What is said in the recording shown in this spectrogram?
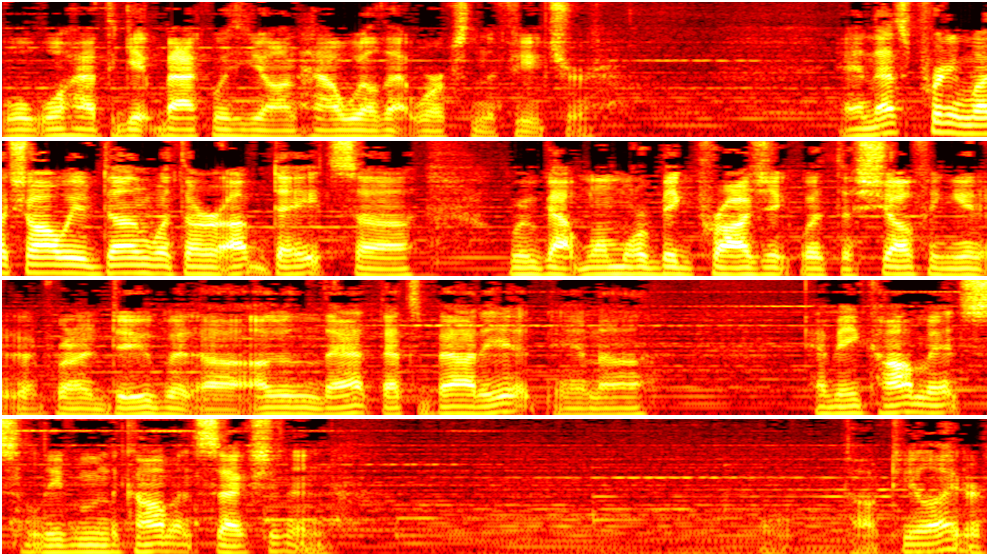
we'll, we'll have to get back with you on how well that works in the future. And that's pretty much all we've done with our updates. Uh, we've got one more big project with the shelving unit that we're going to do, but uh, other than that, that's about it. And uh, have any comments, leave them in the comments section and talk to you later.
